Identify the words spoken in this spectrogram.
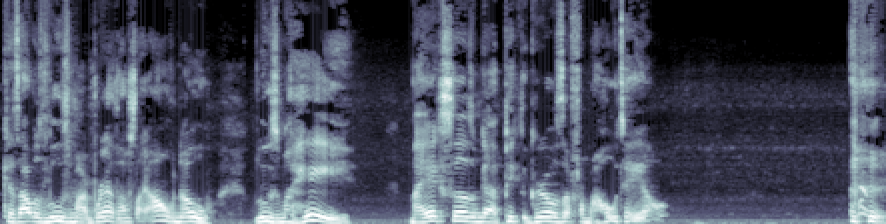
because I was losing my breath. I was like, I don't know, losing my head. My ex husband got to pick the girls up from my hotel. I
